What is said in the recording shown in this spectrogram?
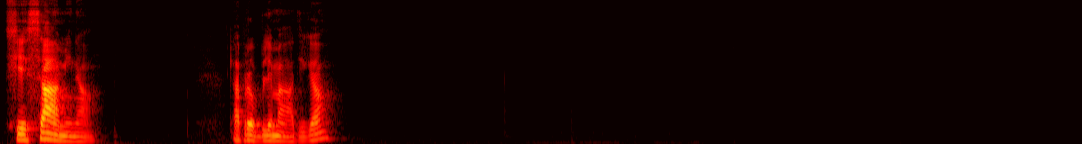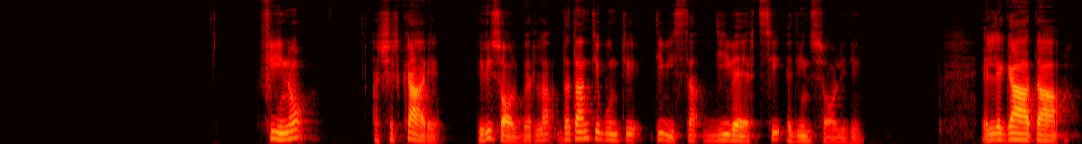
si esamina la problematica fino a cercare di risolverla da tanti punti di vista diversi ed insoliti. È legata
